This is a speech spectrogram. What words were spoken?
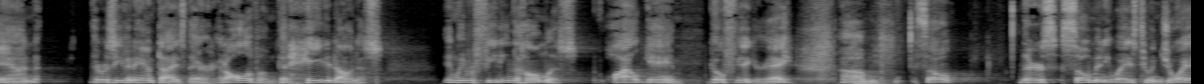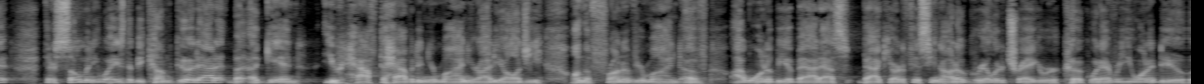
And there was even antis there at all of them that hated on us. And we were feeding the homeless. Wild game. Go figure, eh? Um, so there's so many ways to enjoy it. There's so many ways to become good at it. But again, you have to have it in your mind, your ideology on the front of your mind of I want to be a badass backyard aficionado, griller, Traeger, cook, whatever you want to do,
